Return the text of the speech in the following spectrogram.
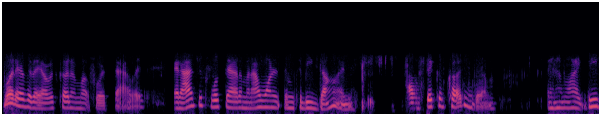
whatever they are I was cutting them up for a salad and I just looked at them and I wanted them to be done. I was sick of cutting them. And I'm like, these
